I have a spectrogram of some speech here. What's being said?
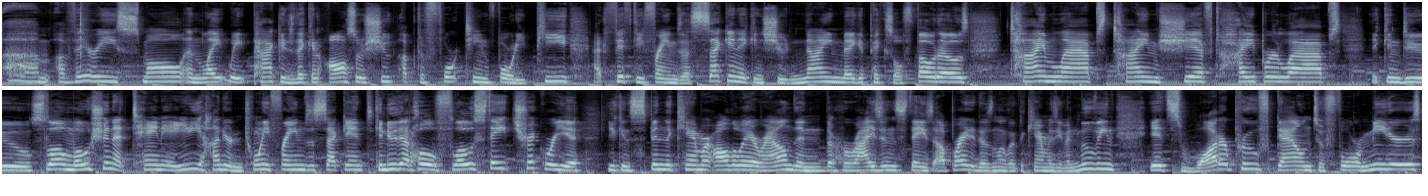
um, a very small and lightweight package that can also shoot up to 1440p at 50 frames a second. It can shoot nine megapixel photos, time lapse, time shift, hyperlapse. It can do slow motion at 1080, 120 frames a second. It can do that whole flow state trick where you, you can spin the camera all the way around and the horizon stays upright. It doesn't look like the camera's even moving. It's waterproof down to four meters.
